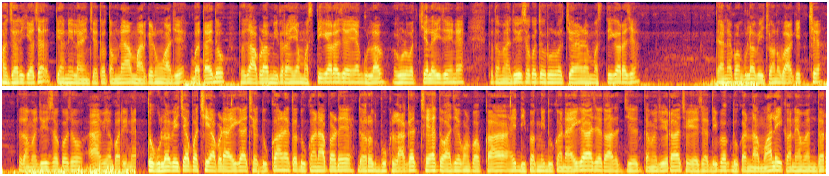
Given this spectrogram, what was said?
હજારિકા છે, ત્યાંની લાઈન છે. તો તમને આ માર્કેટ હું આજે બતાવી દઉં. તો જે આપણા મિત્ર અહીંયા મસ્તી કરે છે, અહીંયા ગુલાબ રોડ વચ્ચે લઈ જઈને. તો તમે આ જોઈ શકો છો, રોડ વચ્ચે એને મસ્તી કરે છે. તેને પણ ગુલાબ વેચવાનું બાકી જ છે. તો તમે જોઈ શકો છો, આ વેપારીને તો ગુલાબ વેચ્યા પછી આપણે આવી ગયા છે દુકાને. તો દુકાન આપણે દરરોજ ભૂખ લાગે જ છે. તો આજે પણ પપ્પા એ દીપકની દુકાને આવી ગયા છે. તો આ જે તમે જોઈ રહ્યા છો એ છે દીપક દુકાનના માલિક અને અમે અંદર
